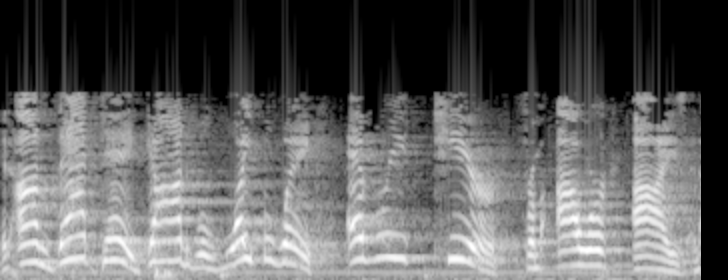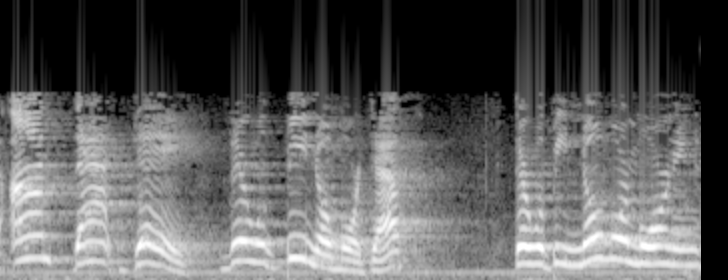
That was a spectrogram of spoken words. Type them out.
And on that day, God will wipe away every tear from our eyes. And on that day, there will be no more death. There will be no more mourning,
